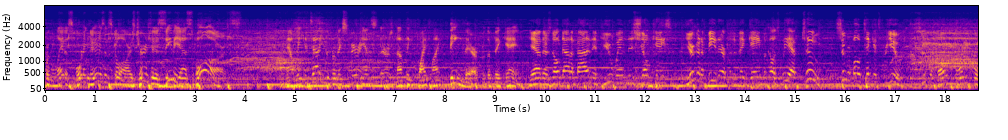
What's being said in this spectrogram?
For the latest sporting news and scores, turn to CBS Sports. Now, we can tell you from experience, there's nothing quite like being there for the big game. Yeah, there's no doubt about it. If you win this showcase, you're going to be there for the big game because we have two Super Bowl tickets for you. Super Bowl 44.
